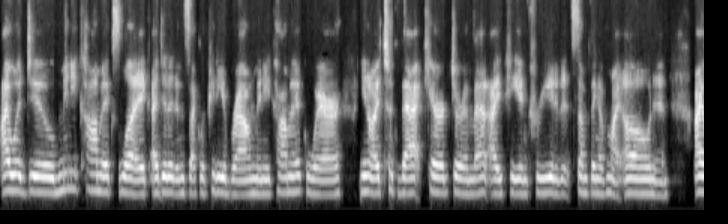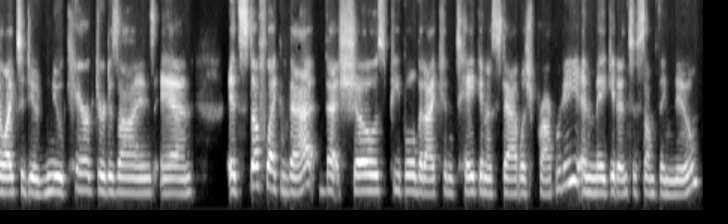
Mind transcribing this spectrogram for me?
I would do mini comics like I did an Encyclopedia Brown mini comic where, you know, I took that character and that IP and created it something of my own. And I like to do new character designs. And it's stuff like that that shows people that I can take an established property and make it into something new.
